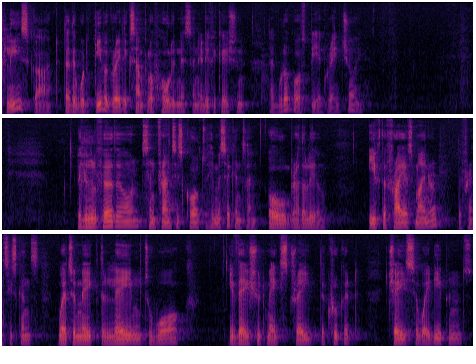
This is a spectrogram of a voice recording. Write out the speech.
please God, that they would give a great example of holiness and edification that would, of course, be a great joy. A little further on, St. Francis called to him a second time, O brother Leo, if the friars minor, the Franciscans, were to make the lame to walk, if they should make straight the crooked, chase away demons,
